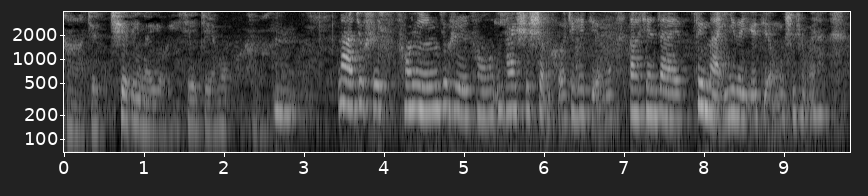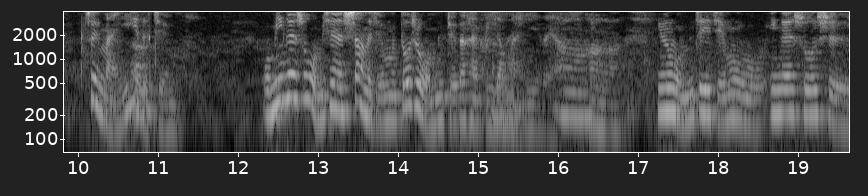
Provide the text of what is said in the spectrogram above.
啊就确定了有一些节目啊。嗯，那就是从您就是从一开始审核这些节目到现在最满意的一个节目是什么呀？最满意的节目。我们应该说，我们现在上的节目都是我们觉得还比较满意的呀。嗯啊，因为我们这些节目应该说是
